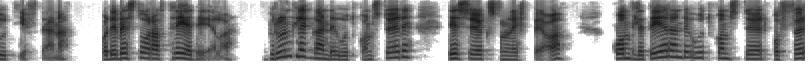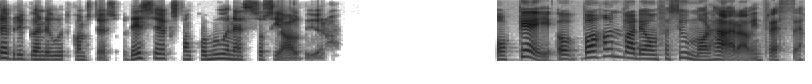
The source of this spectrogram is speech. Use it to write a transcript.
utgifterna. Och det består av tre delar. Grundläggande utkomststödet det söks från FPA. Kompletterande utkomststöd och förebryggande utkomststöd det söks från kommunens socialbyrå. Okej, och vad handlar det om för summor här av intresse?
